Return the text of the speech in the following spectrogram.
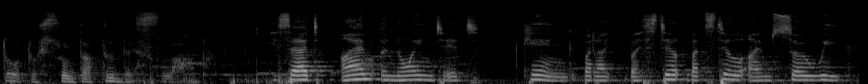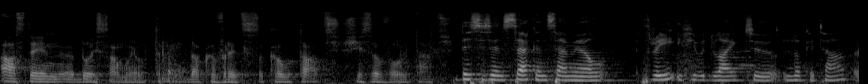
totuși sunt atât de slab. He said, I am anointed king, but, I, but, still, but still I'm so weak. Asta e în 2 Samuel 3, dacă vreți să căutați și să vă uitați. This is in 2 Samuel 3, if you would like to look it up.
